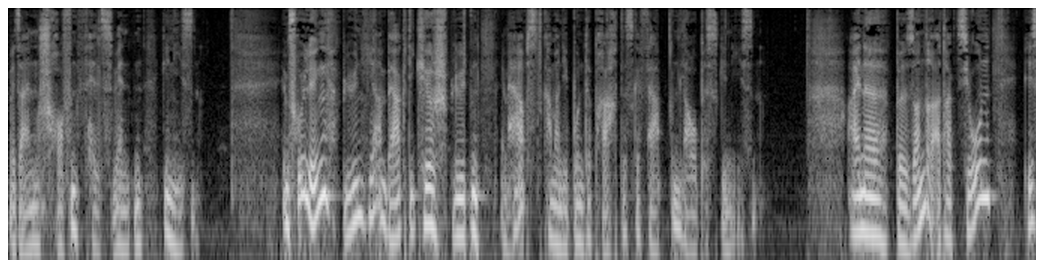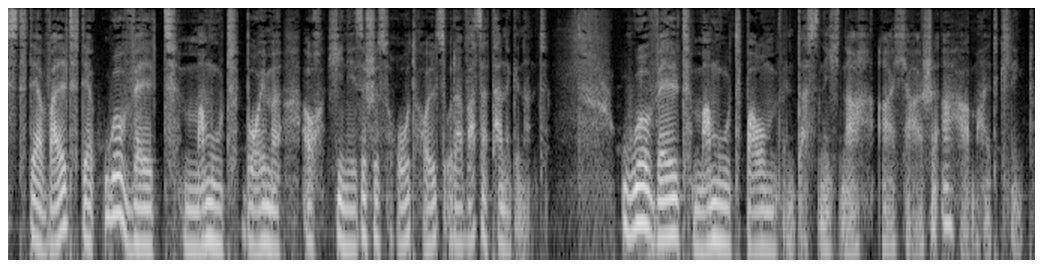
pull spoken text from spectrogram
mit seinen schroffen Felswänden genießen. Im Frühling blühen hier am Berg die Kirschblüten, im Herbst kann man die bunte Pracht des gefärbten Laubes genießen. Eine besondere Attraktion ist der Wald der Urwelt-Mammutbäume, auch chinesisches Rotholz oder Wassertanne genannt. Urwelt-Mammutbaum, wenn das nicht nach archaischer Erhabenheit klingt.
